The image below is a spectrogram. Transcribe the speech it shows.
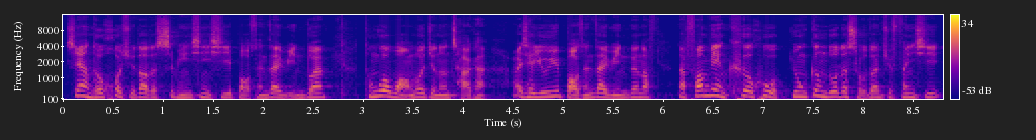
摄像头获取到的视频信息保存在云端，通过网络就能查看，而且由于保存在云端呢，那方便客户用更多的手段去分析，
